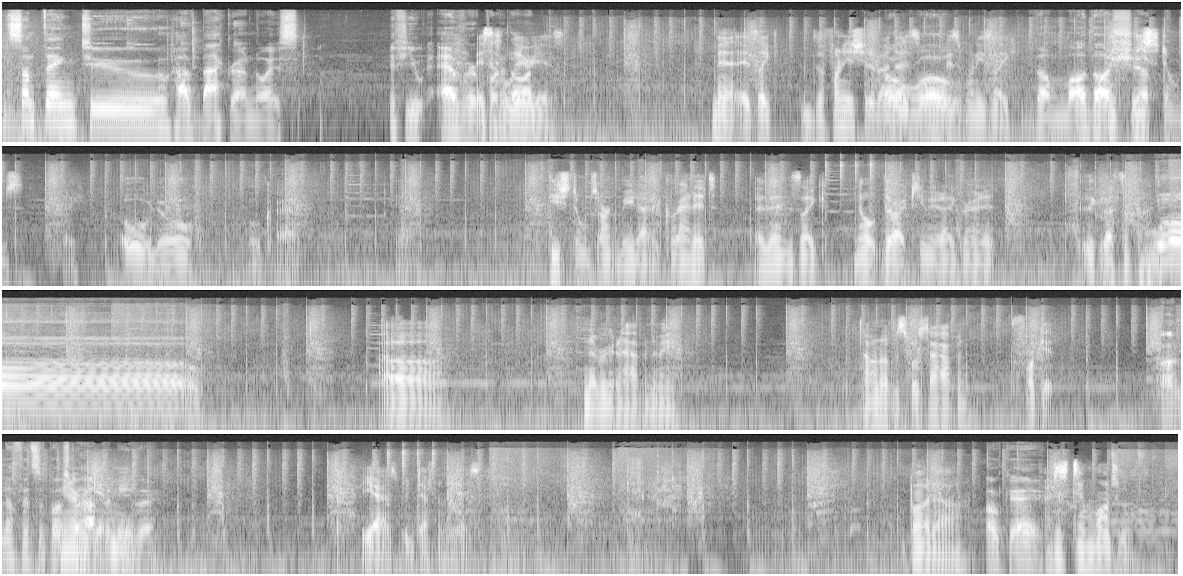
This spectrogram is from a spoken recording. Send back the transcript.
It's something to have background noise. If you ever It's put hilarious. Man, it's like the funniest shit about Oh, that is, whoa. is when he's like, it on. The like mothership. these stones, like, oh no, oh crap, yeah. These stones aren't made out of granite, and then it's like, no, they're actually made out of granite. Like, that's the fun. Whoa. Uh, never gonna happen to me. I don't know if it's supposed to happen. Fuck it. I don't know if it's supposed You're to happen me. either. Yeah, it definitely is. But uh, Okay. I just didn't want to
